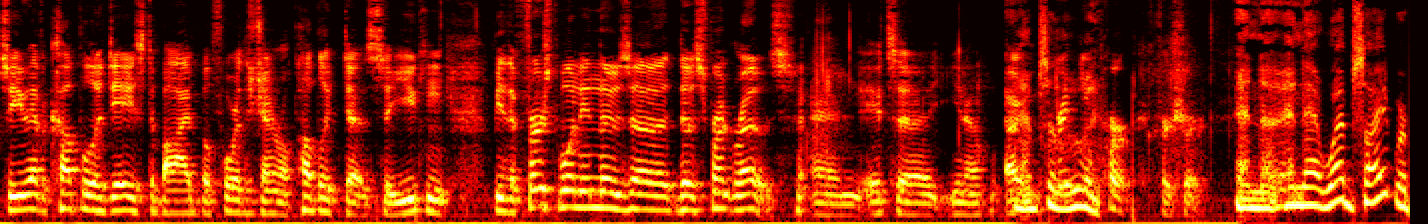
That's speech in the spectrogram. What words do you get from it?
So you have a couple of days to buy before the general public does. So you can be the first one in those uh, those front rows, and it's a you know a great Absolutely. perk for sure. and uh, and that website where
